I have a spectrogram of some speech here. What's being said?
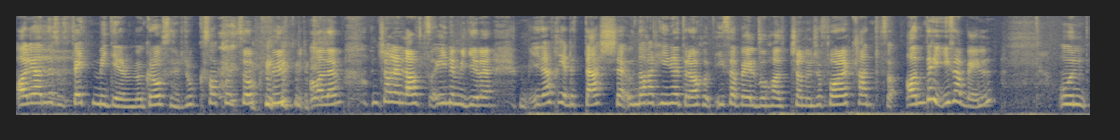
alle anderen so fett mit ihrem grossen Rucksack und so gefüllt mit allem. Und Janelle läuft so rein mit ihrer, mit einfach ihrer Tasche und nachher hinten dran kommt Isabel, die halt Janelle schon vorher kennt, so andere Isabel. Und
